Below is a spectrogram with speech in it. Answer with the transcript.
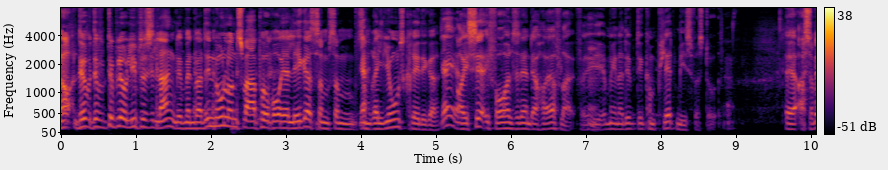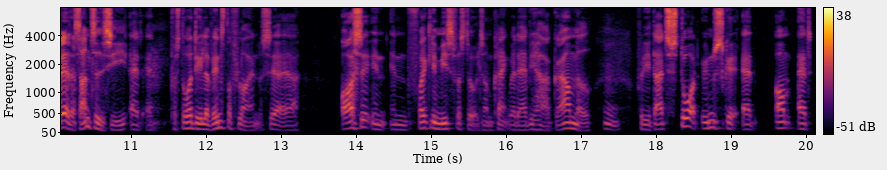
Nå, det, det, det blev lige pludselig langt, men var det nogenlunde svar på, hvor jeg ligger som, som, som Ja. religionskritiker? Ja, ja. Og især i forhold til den der højrefløj, for jeg mener, det, det er komplet misforstået. Ja. Øh, og så vil jeg da samtidig sige, at, at på store dele af venstrefløjen ser jeg også en, en frygtelig misforståelse omkring, hvad det er, vi har at gøre med. Mm. Fordi der er et stort ønske at, om at,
